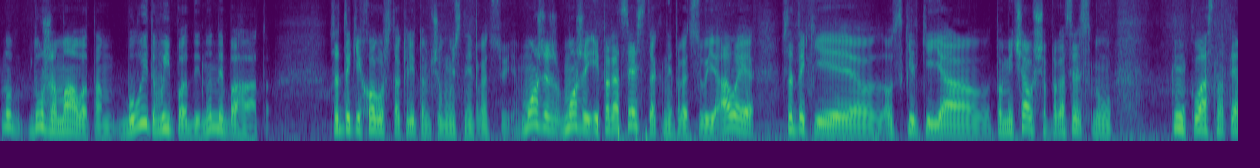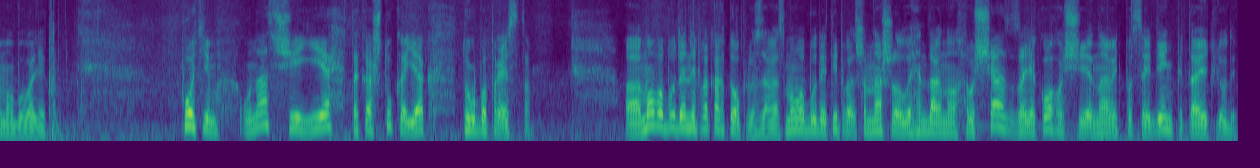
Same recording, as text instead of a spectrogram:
Ну, дуже мало там. Були випади, ну небагато. Все-таки хорус так літом чомусь не працює. Може, може і парацельс так не працює, але все-таки, оскільки я помічав, що парацельс ну, ну, класна тема була літом. Потім у нас ще є така штука, як турбопреста. Е, Мова буде не про картоплю зараз, мова буде йти про нашого легендарного хруща, за якого ще навіть по цей день питають люди.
